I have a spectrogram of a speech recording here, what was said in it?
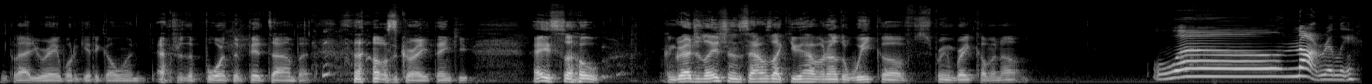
I'm glad you were able to get it going after the fourth and fifth time, but that was great. Thank you. Hey, so congratulations. Sounds like you have another week of spring break coming up. Well, not really.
